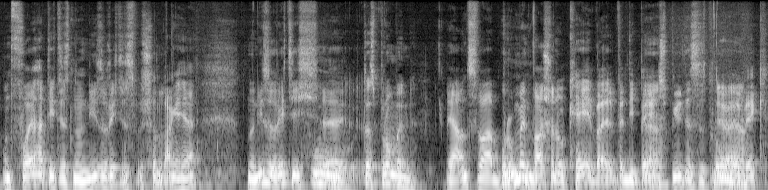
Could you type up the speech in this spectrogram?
Und vorher hatte ich das noch nie so richtig, das ist schon lange her, noch nie so richtig. Äh, Das Brummen. ja, und zwar Brummen war schon okay, weil wenn die Band Ja. spielt, ist das Brummen ja, ja. weg.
